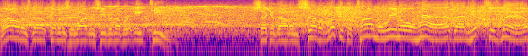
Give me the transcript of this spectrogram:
Brown is now coming as a wide receiver number 18. Second down and seven. Look at the time Marino has and hits his man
